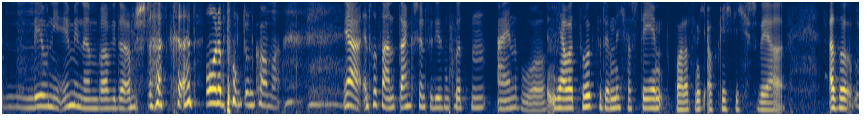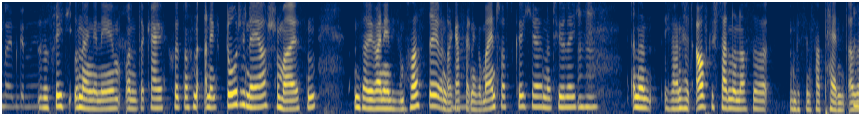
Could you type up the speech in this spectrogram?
Leonie Eminem war wieder am Start gerade. Ohne Punkt und Komma. Ja, interessant. Dankeschön für diesen kurzen Einwurf. Ja, aber zurück zu dem Nicht-Verstehen. Boah, das finde ich auch richtig schwer. Also, Unangenehm. es ist richtig unangenehm und da kann ich kurz noch eine Anekdote hinterher schmeißen. Und so, wir waren ja in diesem Hostel und da gab es halt eine Gemeinschaftsküche natürlich. Und dann, wir waren halt aufgestanden und noch so ein bisschen verpennt. Also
